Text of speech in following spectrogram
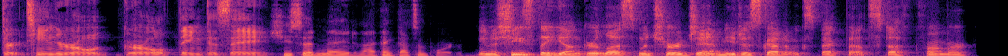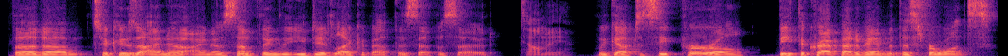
13 year old girl thing to say. She said made, and I think that's important. You know, she's the younger, less mature gem. You just got to expect that stuff from her. But um, Takuza, I know, I know something that you did like about this episode. Tell me. We got to see Pearl beat the crap out of Amethyst for once.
